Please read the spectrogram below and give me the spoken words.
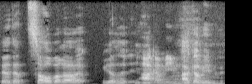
Der, der Zauberer, wie heißt er? Agamim. Agamim.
